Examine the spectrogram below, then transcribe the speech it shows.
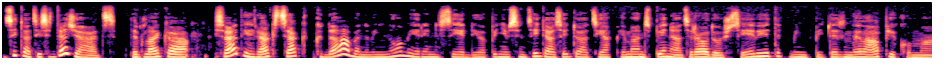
Situācijas ir dažādas. Tad laikā svētie raksts saka, ka dāvana viņu nomierina sirdi, jo, pieņemsim, citā situācijā pie manis pienāca raudoša sieviete, viņa bija diezgan lielā apjukumā.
